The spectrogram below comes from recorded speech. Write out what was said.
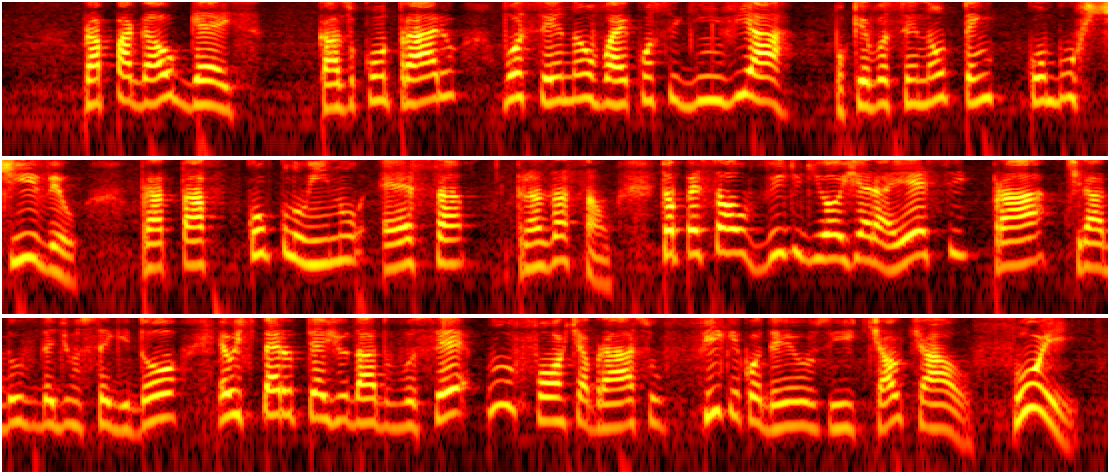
para pagar o gás. Caso contrário, você não vai conseguir enviar, porque você não tem combustível para estar tá concluindo essa transação. Então, pessoal, o vídeo de hoje era esse, para tirar dúvida de um seguidor. Eu espero ter ajudado você. Um forte abraço, fique com Deus e tchau, tchau. Fui!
